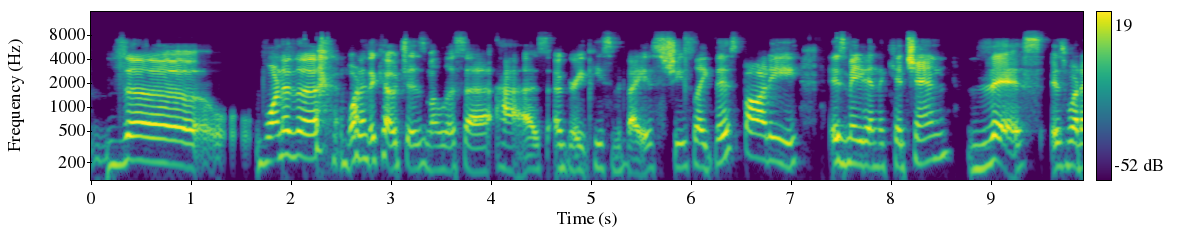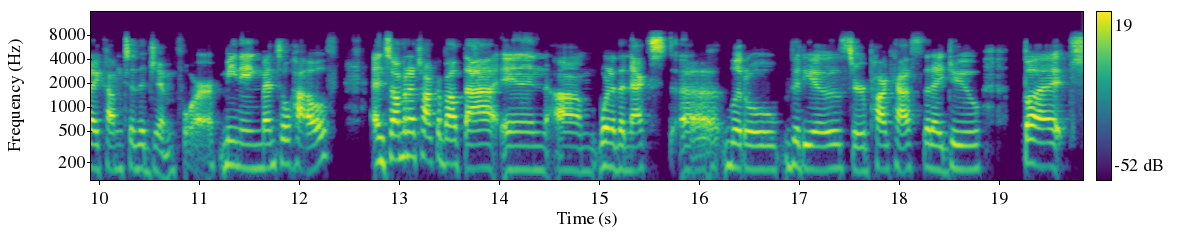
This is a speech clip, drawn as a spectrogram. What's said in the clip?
the one of the one of the coaches, Melissa, has a great piece of advice. She's like, "This body is made in the kitchen. This is what I come to the gym for, meaning mental health." And so I'm going to talk about that in um, one of the next uh, little videos or podcasts that I do but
